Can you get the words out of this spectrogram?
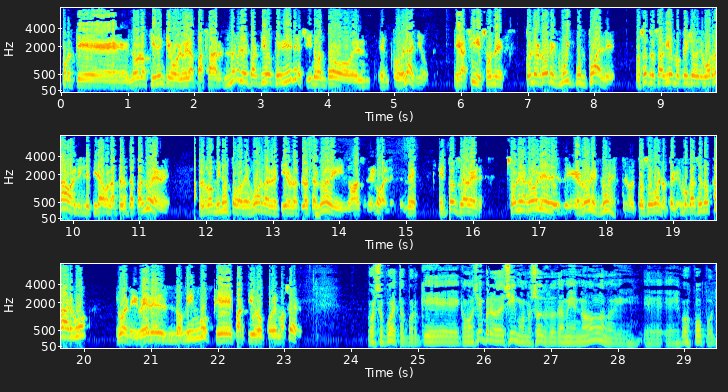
porque no nos tienen que volver a pasar, no en el partido que viene, sino en todo el, en todo el año. Es así, son, son errores muy puntuales. Nosotros sabíamos que ellos desbordaban y le tiraban la pelota para el 9. A los dos minutos desbordan, le tiran la pelota al 9 y nos hacen el gol, ¿entendés? Entonces, a ver, son errores, errores nuestros. Entonces, bueno, tenemos que hacernos cargo y bueno, y ver el domingo qué partido podemos hacer. Por supuesto, porque como siempre lo decimos nosotros también, ¿no? Y, eh, es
